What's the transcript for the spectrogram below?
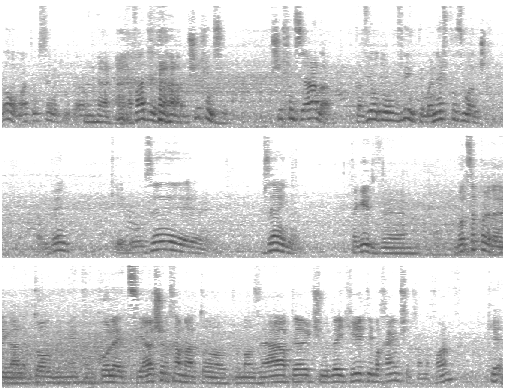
לא, מה אתה עושה מטומטם? עבד לך, תמשיך עם זה. תמשיך עם זה הלאה. תביא עוד עובדים, תמנף את הזמן שלך. אתה מבין? כאילו, זה... זה העניין. תגיד, ו... בוא תספר לי רגע על התואר באמת, על כל היציאה שלך מהתואר. כלומר, זה היה פרק שהוא די קריטי בחיים שלך, נכון? כן,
